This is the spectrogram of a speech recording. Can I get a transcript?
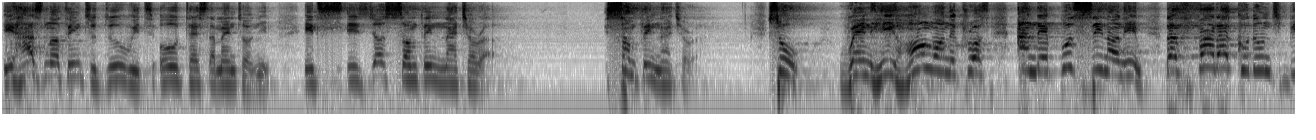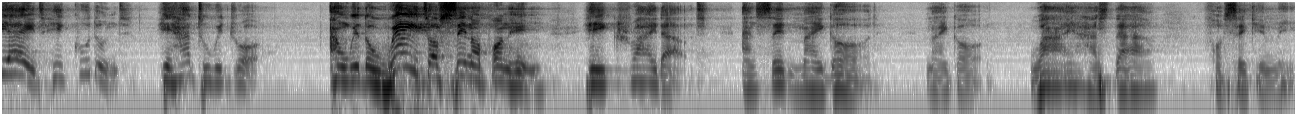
It has nothing to do with Old Testament or New. It's, it's just something natural. Something natural. So when he hung on the cross and they put sin on him, the father couldn't bear it. He couldn't. He had to withdraw. And with the weight of sin upon him, he cried out and said, My God, my God, why hast thou forsaken me?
